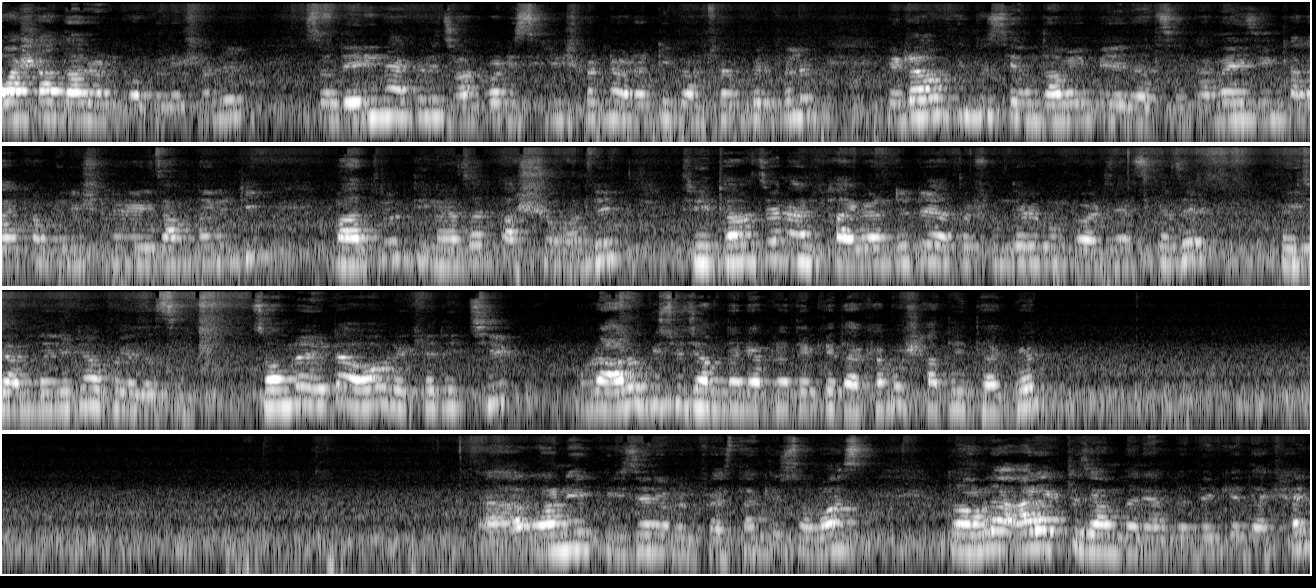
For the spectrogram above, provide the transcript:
অসাধারণ কম্বিনেশনের সো দেরি না করে ঝটপট স্ক্রিনশট নিয়ে অর্ডারটি কনফার্ম করে ফেলুন। এটাও কিন্তু সেম দামে পেয়ে যাচ্ছে। অ্যামেজিং কালার কম্বিনেশনের এই জামদানিটি মাত্র তিন হাজার পাঁচশো only three thousand and five হান্ড্রেডে এত সুন্দর এবং গর্জিয়াস কাজের এই জামদানিটাও পেয়ে যাচ্ছে। সো আমরা এটাও রেখে দিচ্ছি। আমরা আরও কিছু জামদানি আপনাদেরকে দেখাবো, সাথেই থাকবেন। অনেক reasonable price thank you so much তো আমরা আর একটা জামদানি আপনাদেরকে দেখাই।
